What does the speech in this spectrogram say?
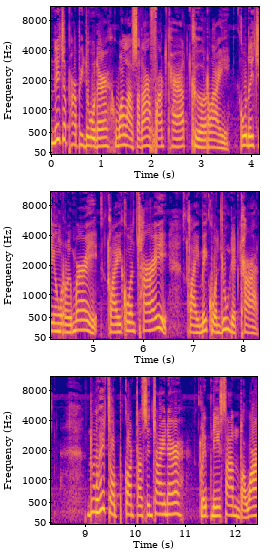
วันนี้จะพาไปดูนะว่า Lazada Fast Cat คืออะไร กู้ได้จริงหรือไม่ ใครควรใช้ ใครไม่ควรยุ่งเด็ดขาด ดูให้จบก่อนตัดสินใจนะ คลิปนี้สั้นแต่ว่า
